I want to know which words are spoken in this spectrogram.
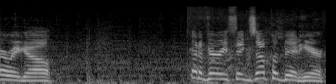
There we go. Gotta vary things up a bit here.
